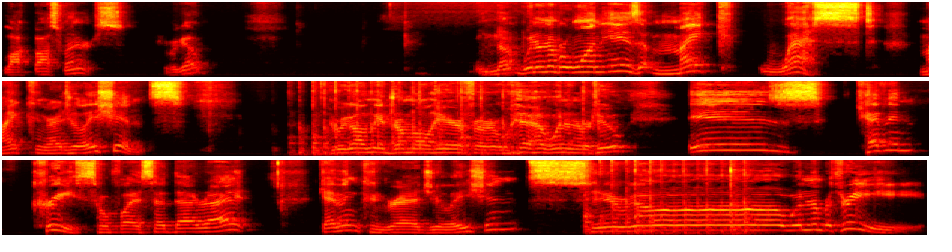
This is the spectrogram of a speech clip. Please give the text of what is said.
Lock Boss winners. Here we go. No, winner number one is Mike West. Mike, congratulations. Here we go. Let me a drum roll here for winner number two is Kevin Crease. Hopefully I said that right. Kevin, congratulations. Here we go. Winner number three.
